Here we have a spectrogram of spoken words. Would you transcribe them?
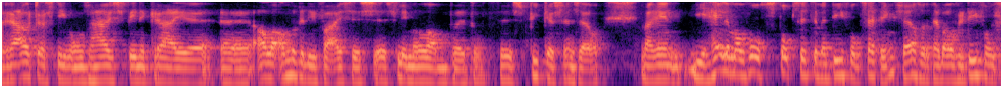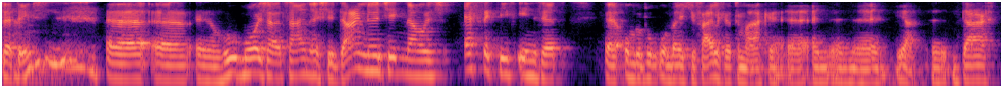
routers die we ons huis binnenkrijgen, alle andere devices, slimme lampen tot speakers en zo. Waarin die helemaal vol gestopt zitten met default settings. Hè, als we het hebben over default settings. hoe mooi zou het zijn als je daar nudging nou eens effectief inzet. Uh, om de boel een beetje veiliger te maken uh, en, en uh, ja, daar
